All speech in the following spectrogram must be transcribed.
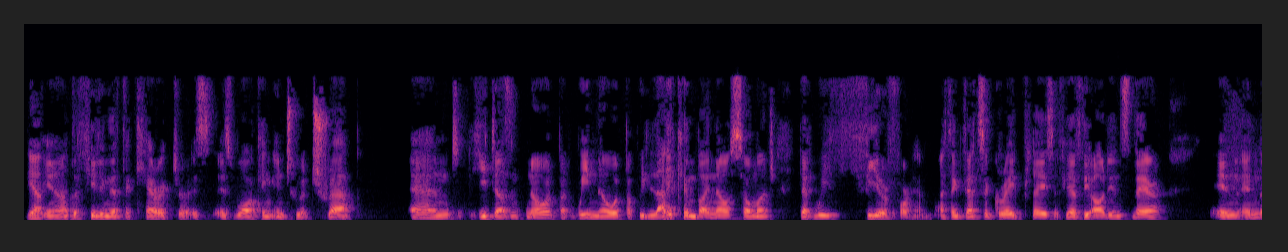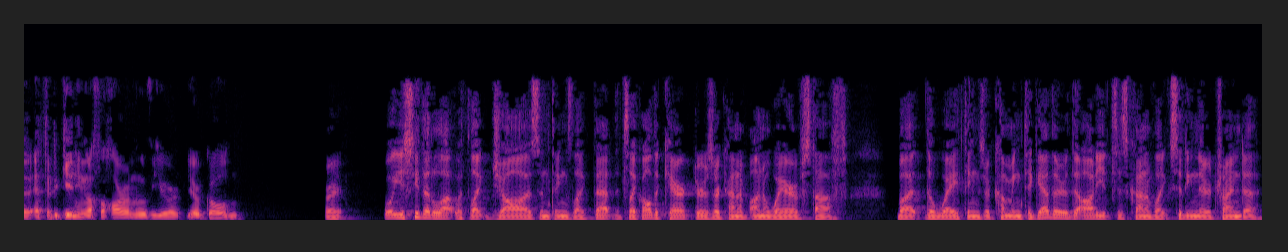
yeah. you know the feeling that the character is is walking into a trap and he doesn't know it, but we know it, but we like him by now so much that we fear for him. I think that's a great place. If you have the audience there in, in the, at the beginning of a horror movie, you're, you're golden. Right. Well, you see that a lot with like Jaws and things like that. It's like all the characters are kind of unaware of stuff, but the way things are coming together, the audience is kind of like sitting there trying to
